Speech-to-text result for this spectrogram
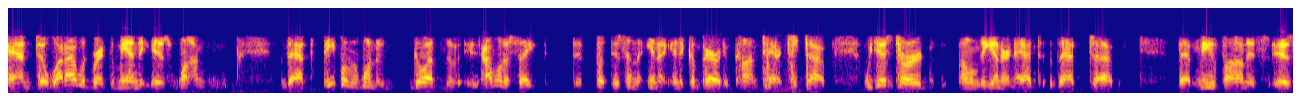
And uh, what I would recommend is one that people that want to go up. The, I want to say put this in a, in a, in a comparative context. Uh, we just heard on the internet that uh, that MUFON is is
